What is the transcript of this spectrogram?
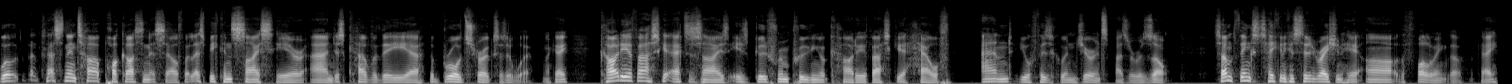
Well, that's an entire podcast in itself, but let's be concise here and just cover the uh, the broad strokes, as it were. Okay, cardiovascular exercise is good for improving your cardiovascular health and your physical endurance as a result. Some things to into consideration here are the following, though. Okay,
